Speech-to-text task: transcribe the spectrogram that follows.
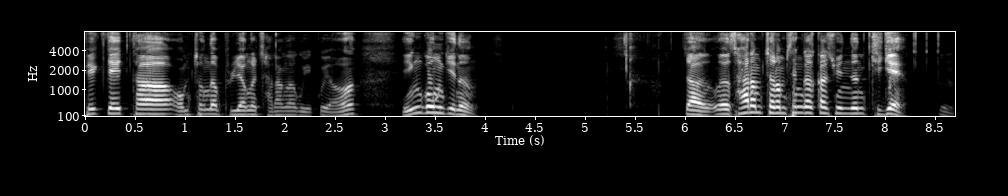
빅데이터 엄청난 분량을 자랑하고 있고요. 인공지능. 자 어, 사람처럼 생각할 수 있는 기계. 음.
